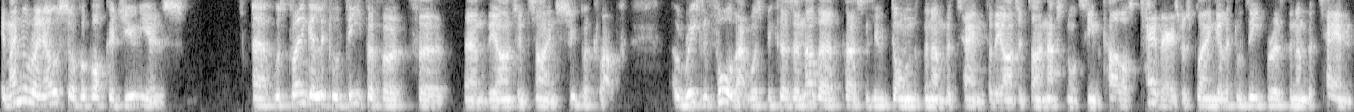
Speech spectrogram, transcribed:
Emmanuel Reynoso for Boca Juniors uh, was playing a little deeper for, for um, the Argentine super club. A reason for that was because another person who donned the number 10 for the Argentine national team, Carlos Tevez, was playing a little deeper as the number 10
